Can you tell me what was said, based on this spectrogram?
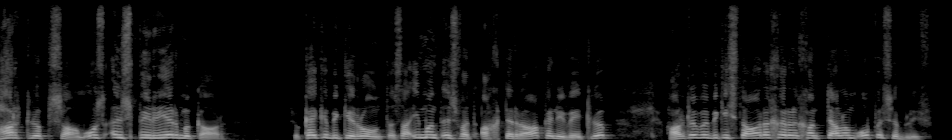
hardloop saam. Ons inspireer mekaar. So kyk 'n bietjie rond. As daar iemand is wat agterraak in die wedloop, hardloop 'n bietjie stadiger en gaan tel hom op asseblief.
